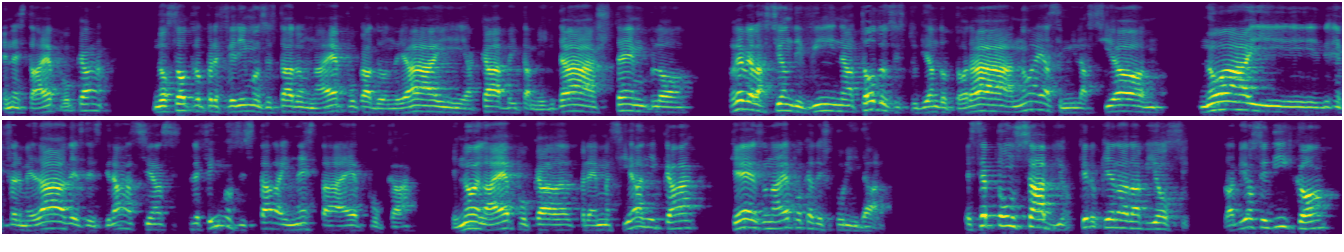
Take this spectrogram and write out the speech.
en esta época, nosotros preferimos estar en una época donde hay acá Beit HaMikdash, templo, revelación divina, todos estudiando Torah, no hay asimilación, no hay enfermedades, desgracias. Preferimos estar en esta época y no en la época premesiánica, que es una época de oscuridad. Excepto un sabio, creo que era Rabiosi. Rabiosi dijo,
